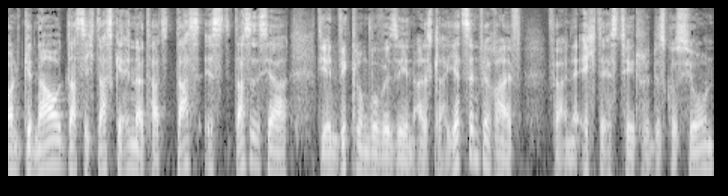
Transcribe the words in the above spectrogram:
Und genau, dass sich das geändert hat, das ist, das ist ja die Entwicklung, wo wir sehen, alles klar, jetzt sind wir reif für eine echte ästhetische Diskussion,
